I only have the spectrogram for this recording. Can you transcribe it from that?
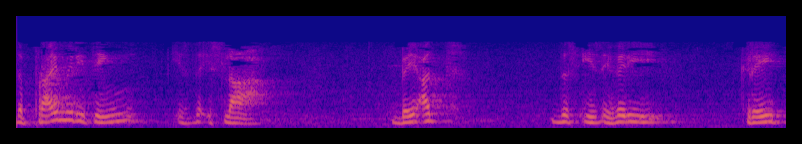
the primary thing is the islah bay'at, this is a very great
